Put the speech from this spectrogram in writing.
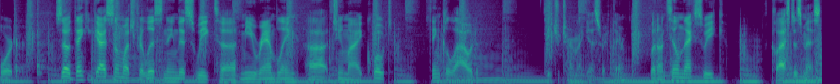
order. So thank you guys so much for listening this week to me rambling uh, to my quote, think aloud. Teacher term, I guess, right there. But until next week, Class dismissed.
